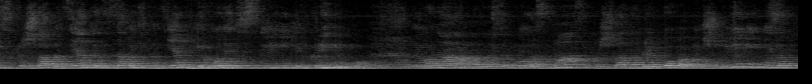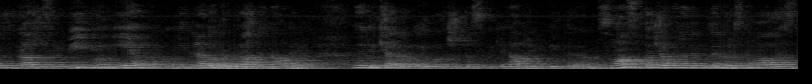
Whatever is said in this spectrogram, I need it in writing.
якась прийшла пацієнтка, це саме ті пацієнтки, ходять з клініки в клініку. І вона е, зробила смаз, прийшла на Брякова в іншу клініку, каже, зробіть мені, е, мені треба прибрати набряк. Ну, дівчата виявили, що це все-таки напрям від е, смазу, хоча вона не, признавалася.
